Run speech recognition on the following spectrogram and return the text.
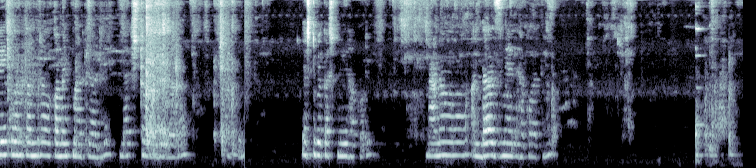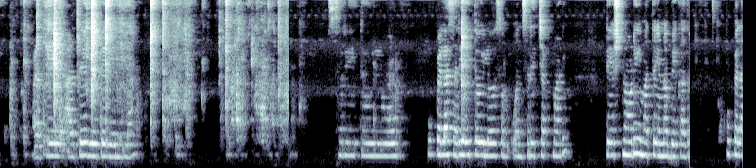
ಬೇಕು ಅಂತಂದ್ರೆ ಕಮೆಂಟ್ ಮಾಡಿ ನೆಕ್ಸ್ಟ್ ನೆಕ್ಸ್ಟ್ ಎಷ್ಟು ಬೇಕು ಅಷ್ಟು ನೀರು ಹಾಕೋರಿ. ನಾನು ಅಂದಾಜ್ ಮೇಲೆ ಹಾಕೊಳತ್ತೀನಿ. ಅಳತೆ ಅಳತೆ ಗೀತೆ ಏನಿಲ್ಲ. ಸರಿ ಆಯಿತು ಇಲ್ಲೋ? ಉಪ್ಪೆಲ್ಲ ಸರಿ ಆಯಿತೋ ಇಲ್ಲೋ? ಸ್ವಲ್ಪ ಒಂದು ಸರಿ ಚೆಕ್ ಮಾಡಿ. ಟೇಸ್ಟ್ ನೋಡಿ ಮತ್ತೆ ಇನ್ನೂ ಬೇಕಾದ್ರೆ ಉಪ್ಪೆಲ್ಲ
